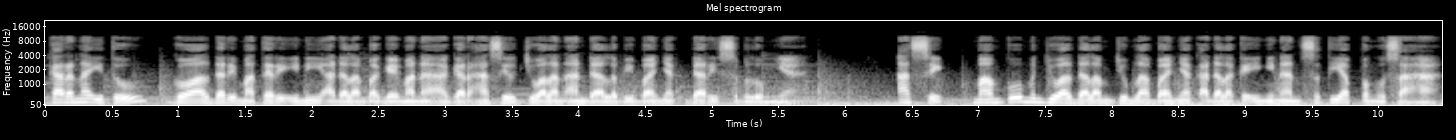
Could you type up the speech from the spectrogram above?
Karena itu, goal dari materi ini adalah bagaimana agar hasil jualan Anda lebih banyak dari sebelumnya. Asik, mampu menjual dalam jumlah banyak adalah keinginan setiap pengusaha.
